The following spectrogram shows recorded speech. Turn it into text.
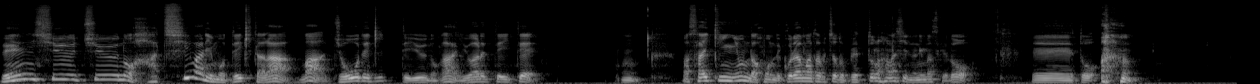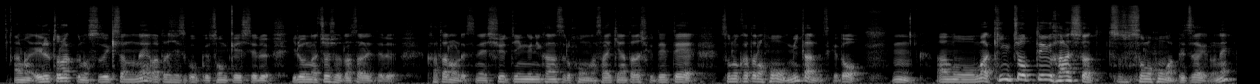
練習中の8割もできたらまあ上出来っていうのが言われていて、うん、まあ、最近読んだ本でこれはまたちょっと別途の話になりますけどえっ、ー、とあのエルトラックの鈴木さんのね私すごく尊敬してるいろんな著書を出されてる方のですねシューティングに関する本が最近新しく出てその方の本を見たんですけど、うんあのまあ、緊張っていう話とはその本は別だけどね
